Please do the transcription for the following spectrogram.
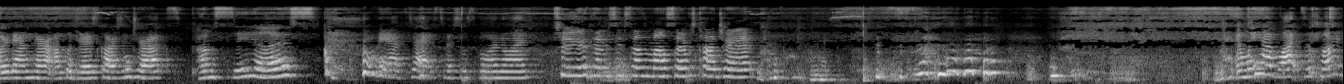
we're down here at Uncle Jerry's Cars and Trucks. Come see us. we have tax specials going on. Two-year, 36,000 mile service contract. and we have lots of fun.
